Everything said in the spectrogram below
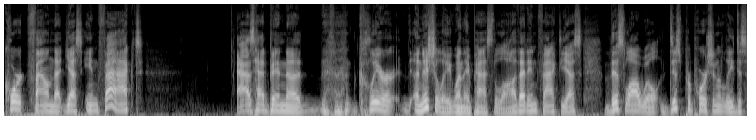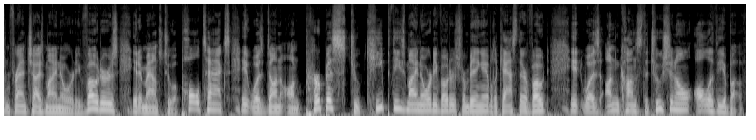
court found that, yes, in fact, as had been uh, clear initially when they passed the law, that in fact, yes, this law will disproportionately disenfranchise minority voters. It amounts to a poll tax. It was done on purpose to keep these minority voters from being able to cast their vote. It was unconstitutional, all of the above.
